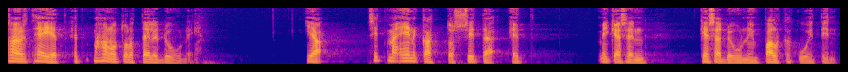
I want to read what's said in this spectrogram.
sanoisin, että hei, että, että mä haluan tulla teille duuniin. Ja sitten mä en katso sitä, että mikä sen kesäduunin palkkakuitin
